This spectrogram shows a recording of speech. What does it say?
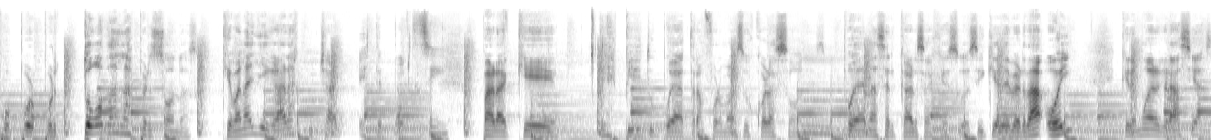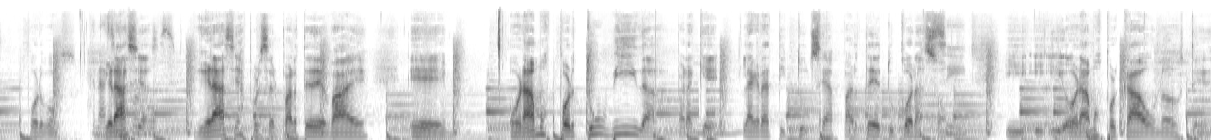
por, por, por todas las personas que van a llegar a escuchar este podcast Sí. para que el Espíritu pueda transformar sus corazones, Mm. puedan acercarse a Jesús. Así que de verdad hoy queremos dar gracias por vos. Gracias. Gracias, por vos. gracias por ser parte de VAE. Eh, oramos por tu vida para que la gratitud sea parte de tu corazón. Sí. Y, y- y oramos por cada uno de ustedes.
